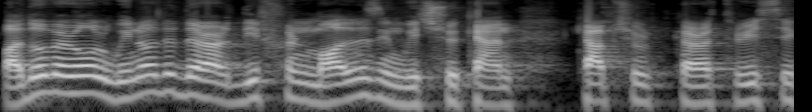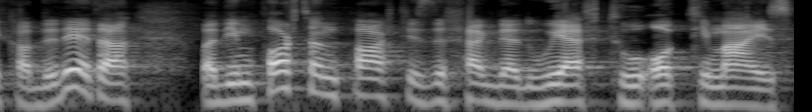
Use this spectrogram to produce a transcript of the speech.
but overall, we know that there are different models in which you can capture characteristic of the data, but the important part is the fact that we have to optimize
